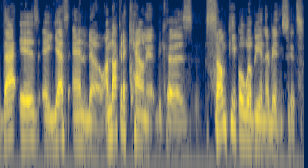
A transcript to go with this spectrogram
that is a yes and no. I'm not going to count it because some people will be in their bathing suits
